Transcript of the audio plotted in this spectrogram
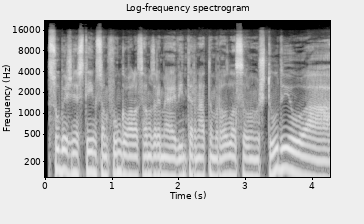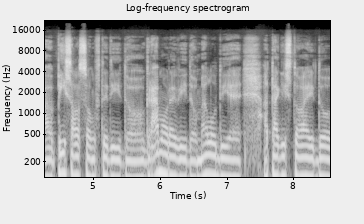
Súbežne s tým som fungoval samozrejme aj v internátnom rozhlasovom štúdiu a písal som vtedy do Gramorevy, do Melodie a takisto aj do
